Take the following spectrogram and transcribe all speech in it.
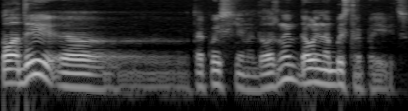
плоды э, такой схемы должны довольно быстро появиться.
